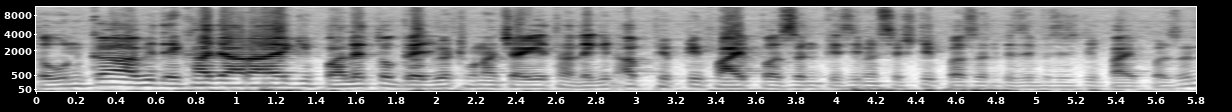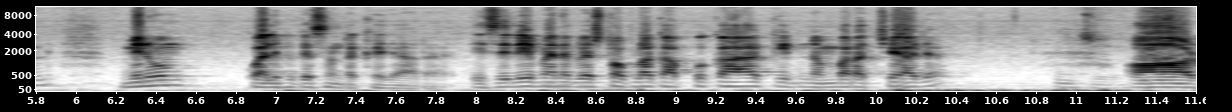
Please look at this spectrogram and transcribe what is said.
तो उनका अभी देखा जा रहा है कि पहले तो ग्रेजुएट होना चाहिए था, लेकिन अब 55 परसेंट किसी में 60 परसेंट किसी में 65 परसेंट मिनिमम क्वालिफिकेशन रखे जा रहा है। इसीलिए मैंने बेस्ट ऑफ़ लक आपको कहा कि नंबर अच्छे आ जाए। और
